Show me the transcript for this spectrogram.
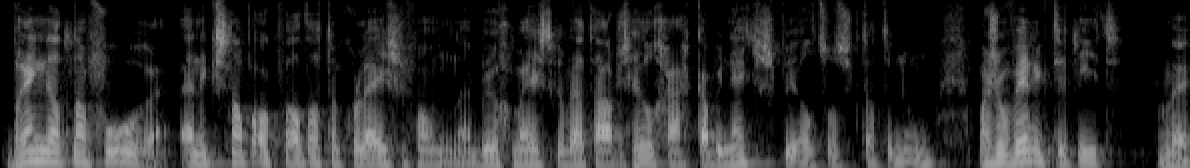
Breng dat naar voren. En ik snap ook wel dat een college van uh, burgemeester en wethouders heel graag kabinetje speelt, zoals ik dat te noem. Maar zo werkt het niet. Nee.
